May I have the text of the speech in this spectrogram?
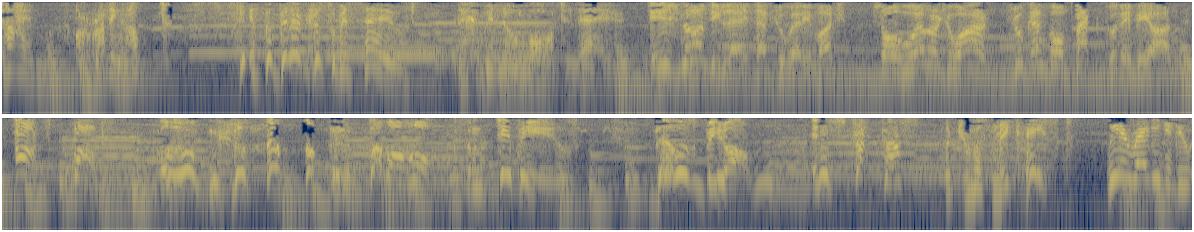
time are running out. If the village is to be saved, there can be no more delay. He's not delay, thank you very much. So whoever you are, you can go back to the beyond. Out, Bob! Tomahawks and teepees. Those beyond instruct us that you must make haste. We are ready to do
